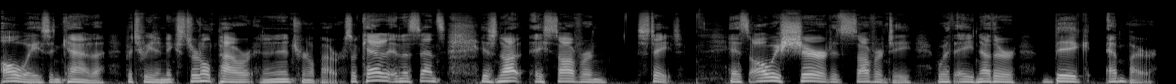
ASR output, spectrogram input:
always in Canada between an external power and an internal power. So Canada, in a sense, is not a sovereign state. It's always shared its sovereignty with another big empire.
